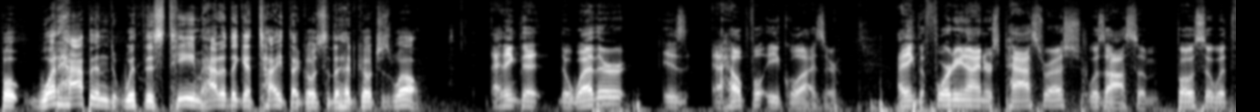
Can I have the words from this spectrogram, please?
but what happened with this team? How did they get tight? That goes to the head coach as well. I think that the weather is a helpful equalizer. I think the 49ers pass rush was awesome. Bosa with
